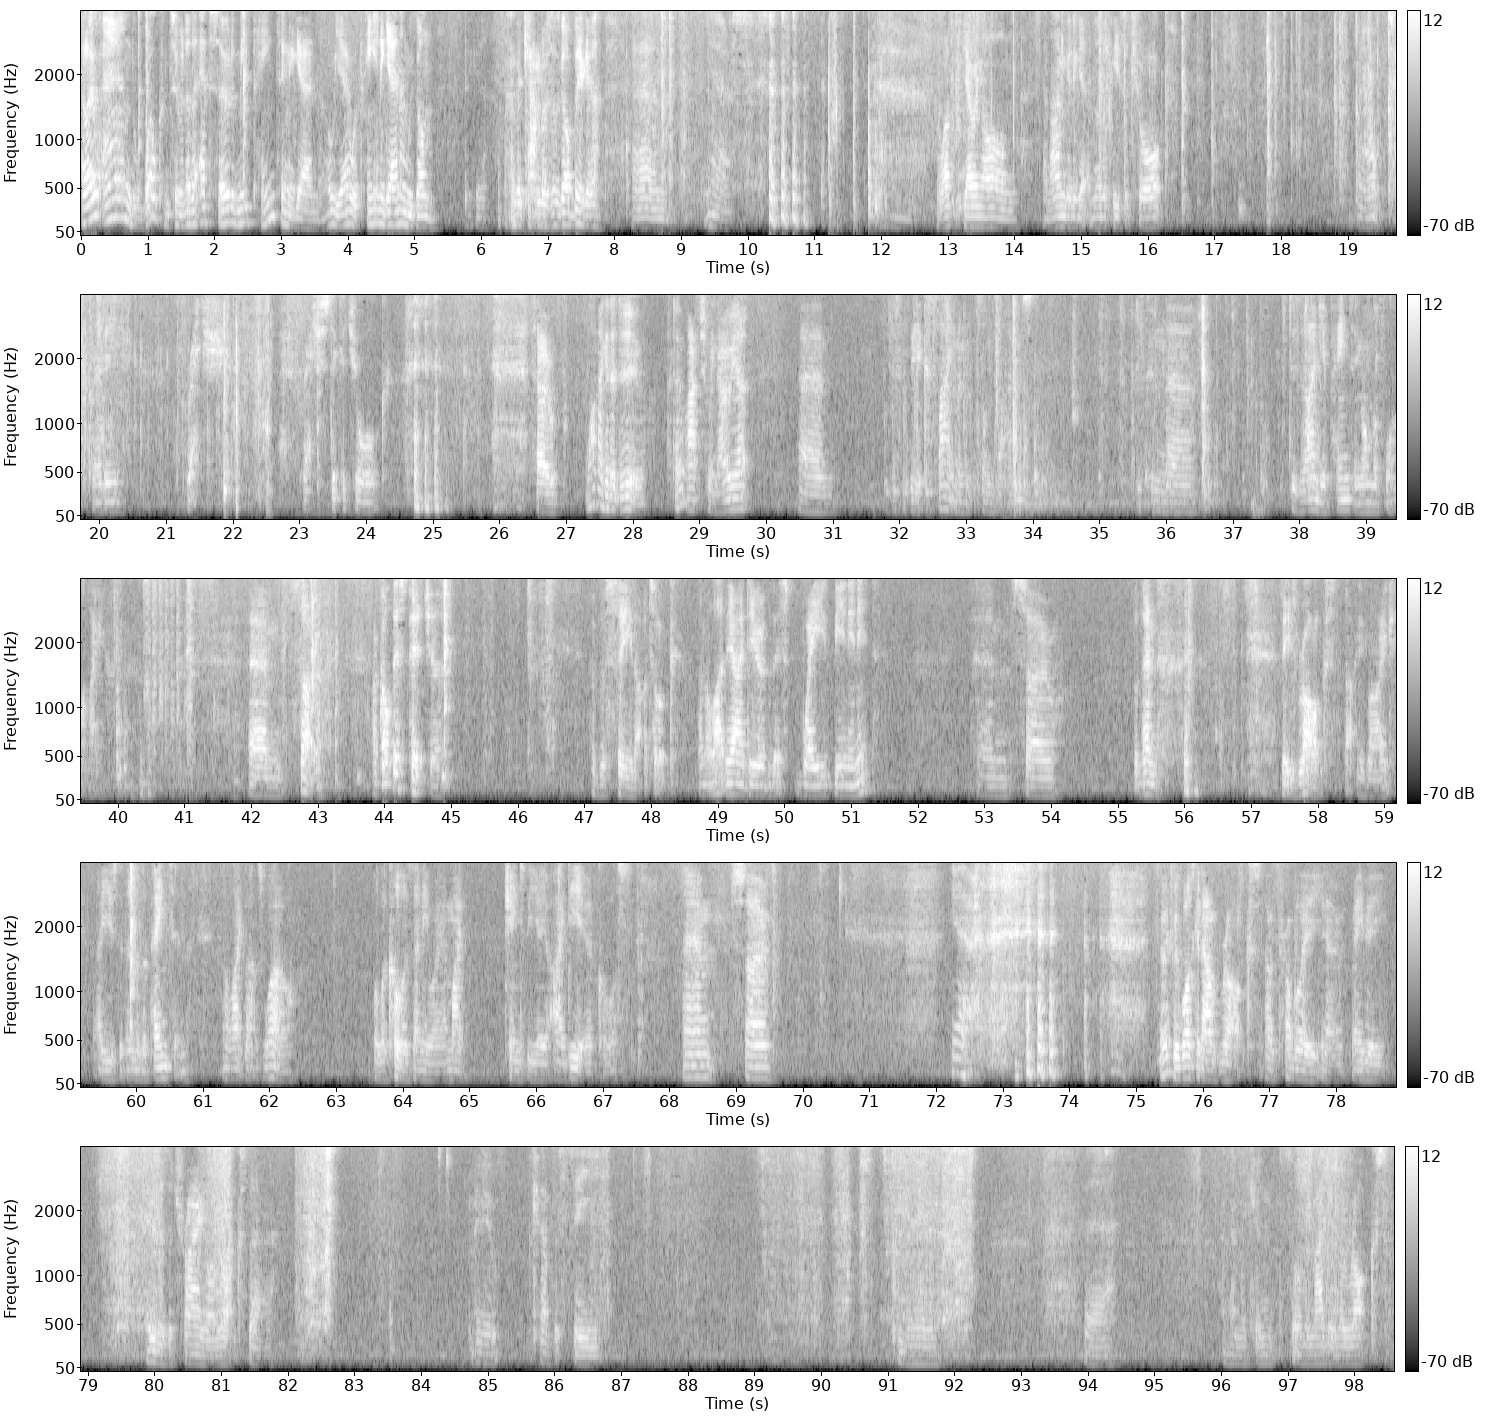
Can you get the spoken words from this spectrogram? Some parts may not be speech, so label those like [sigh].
Hello and welcome to another episode of me painting again. Oh yeah, we're painting again and we've gone bigger. [laughs] the canvas has got bigger. Um, yes. [laughs] What's going on? And I'm going to get another piece of chalk. Out, ready, fresh. A fresh stick of chalk. [laughs] so, what am I going to do? I don't actually know yet. Um, this is the excitement sometimes. You can uh, design your painting on the fly. um, so, I've got this picture of the sea that I took, and I like the idea of this wave being in it. Um, so, but then [laughs] these rocks that I like, I used it in another painting. I like that as well. Well, the colours anyway. I might change the uh, idea, of course. Um, so, yeah. [laughs] so if we was going to have rocks, I would probably, you know, maybe maybe there's a triangle of rocks there. Maybe we could have the sea there. And then we can sort of imagine the rocks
